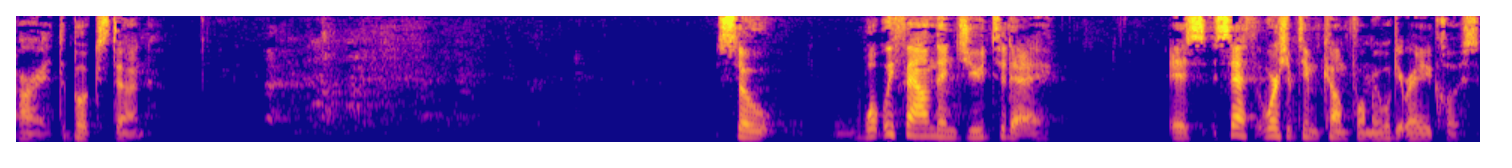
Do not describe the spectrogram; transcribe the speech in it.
All right, the book's done. so, what we found in Jude today is Seth, worship team, come for me. We'll get ready to close.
